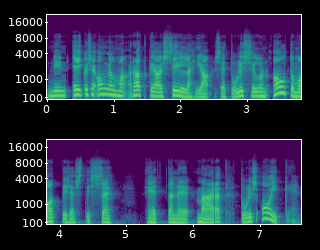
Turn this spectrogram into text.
niin eikö se ongelma ratkeaisi sillä ja se tulisi silloin automaattisesti se, että ne määrät tulisi oikein.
